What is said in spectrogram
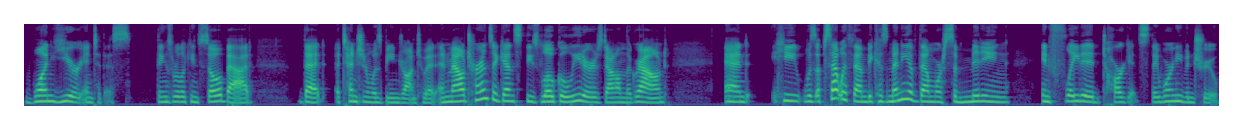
one year into this, things were looking so bad that attention was being drawn to it. And Mao turns against these local leaders down on the ground and he was upset with them because many of them were submitting inflated targets. They weren't even true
